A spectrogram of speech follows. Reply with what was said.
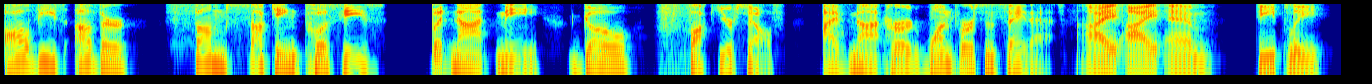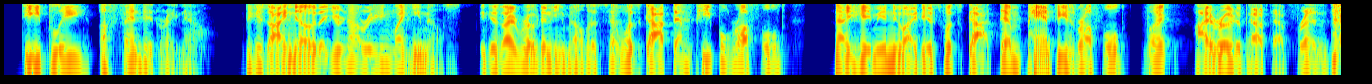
all these other thumb sucking pussies, but not me. Go fuck yourself. I've not heard one person say that. I I am deeply deeply offended right now because I know that you're not reading my emails because I wrote an email that said what's got them people ruffled. Now you gave me a new idea. It's what's got them panties ruffled, but I wrote about that, friend.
